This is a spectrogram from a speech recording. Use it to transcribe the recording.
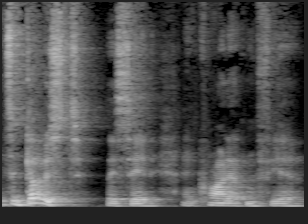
It's a ghost, they said, and cried out in fear.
